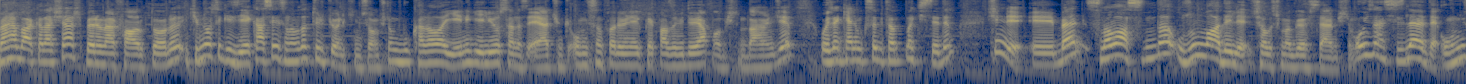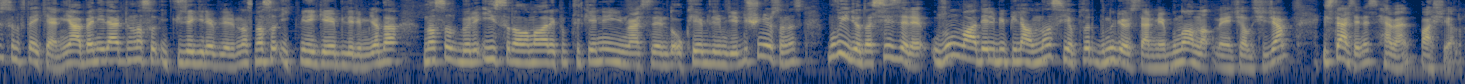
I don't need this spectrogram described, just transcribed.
Merhaba arkadaşlar, ben Ömer Faruk Doğru. 2018 YKS sınavında Türkiye 12. olmuştum. Bu kanala yeni geliyorsanız eğer çünkü 10. sınıflara yönelik pek fazla video yapmamıştım daha önce. O yüzden kendimi kısa bir tanıtmak istedim. Şimdi e, ben sınava aslında uzun vadeli çalışma göstermiştim. O yüzden sizler de 10. sınıftayken ya ben ileride nasıl ilk yüze girebilirim, nasıl, nasıl ilk bine girebilirim ya da nasıl böyle iyi sıralamalar yapıp Türkiye'nin en iyi üniversitelerinde okuyabilirim diye düşünüyorsanız bu videoda sizlere uzun vadeli bir plan nasıl yapılır bunu göstermeye, bunu anlatmaya çalışacağım. İsterseniz hemen başlayalım.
